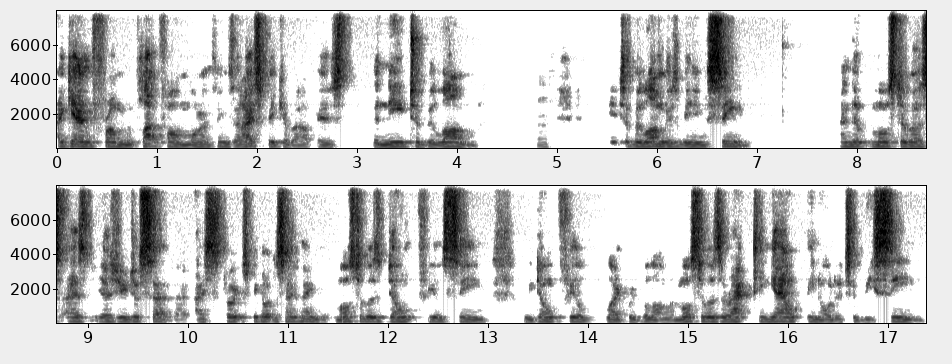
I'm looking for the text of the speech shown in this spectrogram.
again, from the platform, one of the things that I speak about is the need to belong. Mm. Need to belong is being seen. And that most of us, as, as you just said, I, I speak about the same thing. Most of us don't feel seen. We don't feel like we belong. And most of us are acting out in order to be seen.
